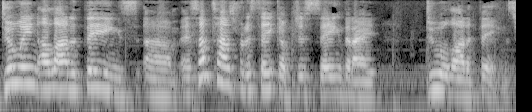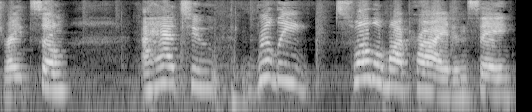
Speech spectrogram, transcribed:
doing a lot of things. Um, and sometimes for the sake of just saying that I do a lot of things, right? So I had to really swallow my pride and say,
